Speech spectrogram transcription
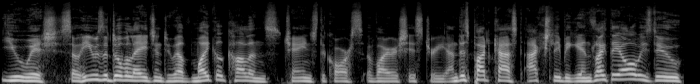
You wish. So he was a double agent who helped Michael Collins change the course of Irish history. And this podcast actually begins, like they always do,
